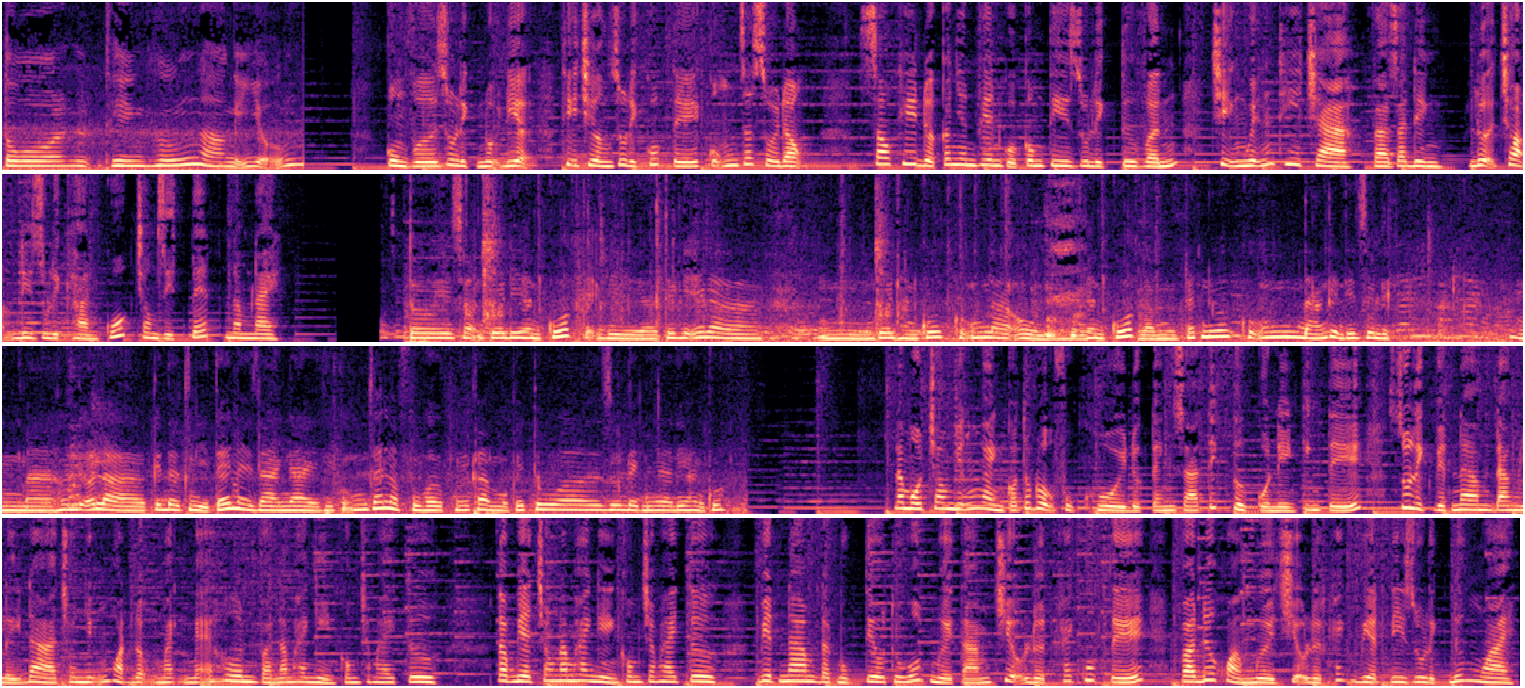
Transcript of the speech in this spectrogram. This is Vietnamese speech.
tour thiên hướng uh, nghỉ dưỡng. Cùng với du lịch nội địa, thị trường du lịch quốc tế cũng rất sôi động. Sau khi được các nhân viên của công ty du lịch tư vấn, chị Nguyễn Thi Trà và gia đình lựa chọn đi du lịch Hàn Quốc trong dịp Tết năm nay. Tôi chọn tour đi Hàn Quốc tại vì ờ, tôi nghĩ là tour Hàn Quốc cũng là ổn. Hàn Quốc là một đất nước cũng đáng để đi du lịch. Mà hơn nữa là cái đợt nghỉ Tết này dài ngày thì cũng rất là phù hợp với cả một cái tour du lịch như là đi Hàn Quốc. Là một trong những ngành có tốc độ phục hồi được đánh giá tích cực của nền kinh tế, du lịch Việt Nam đang lấy đà cho những hoạt động mạnh mẽ hơn vào năm 2024. Đặc biệt trong năm 2024, Việt Nam đặt mục tiêu thu hút 18 triệu lượt khách quốc tế và đưa khoảng 10 triệu lượt khách Việt đi du lịch nước ngoài.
